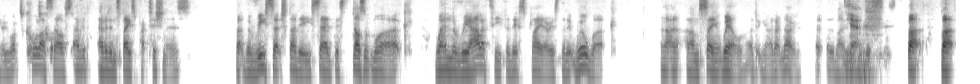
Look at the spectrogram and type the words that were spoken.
know, we want to call ourselves ev- evidence-based practitioners, but the research study said this doesn't work when the reality for this player is that it will work. And I, am saying it will. I don't, you know, I don't know at the moment. Yeah. This, but but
